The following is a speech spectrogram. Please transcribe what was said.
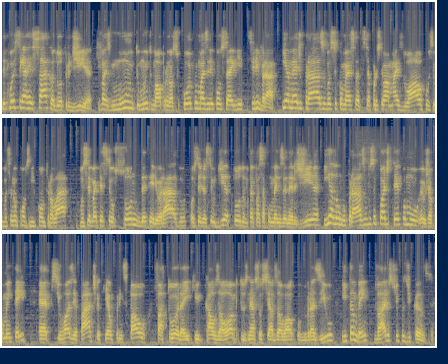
Depois tem a ressaca do outro dia, que faz muito, muito mal para o nosso corpo, mas ele consegue se livrar. E a médio prazo você começa a se aproximar mais do álcool, se você não conseguir controlar, você vai ter seu sono deteriorado, ou seja, seu dia todo vai passar com menos energia, e a longo prazo você pode ter, como eu já comentei, é, cirrose hepática, que é o principal fator aí que causa óbitos né, associados ao álcool no Brasil, e também vários tipos de câncer.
